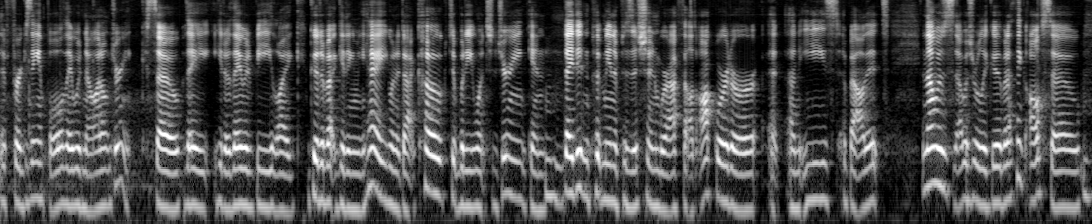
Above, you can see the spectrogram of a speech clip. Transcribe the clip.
If, for example, they would know I don't drink, so they, you know, they would be like good about getting me. Hey, you want a diet coke? What do you want to drink? And mm-hmm. they didn't put me in a position where I felt awkward or at uneased about it and that was that was really good but i think also mm-hmm.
